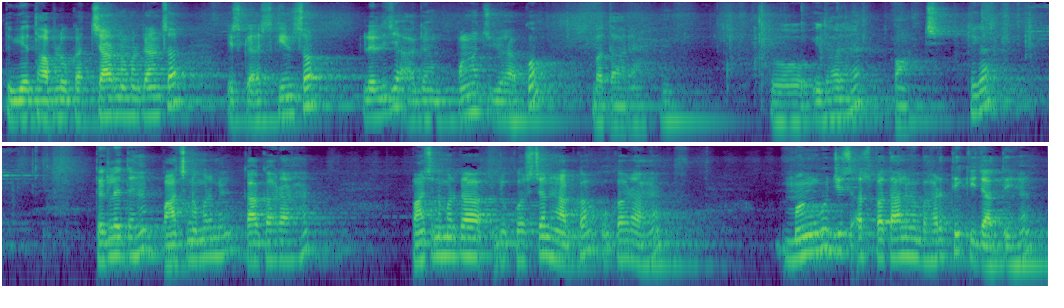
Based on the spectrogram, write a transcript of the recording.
तो ये था आप लोग का चार नंबर का आंसर इसका स्क्रीनशॉट ले लीजिए। आगे हम पाँच जो है आपको बता रहे हैं। तो इधर है पाँच। ठीक है? देख लेते हैं। पाँच नंबर में क्या कह रहा है? पाँच नंबर का जो क्वेश्चन है आपका, वो कह रहा है, मंगू जिस अस्पताल में भर्ती की जाती है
